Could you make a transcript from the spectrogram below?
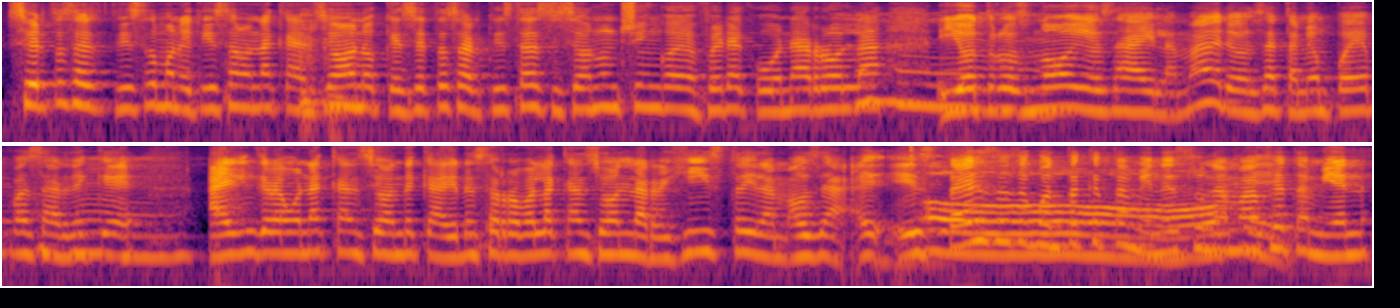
ciertos artistas monetizan una canción o que ciertos artistas hicieron un chingo de feria con una rola y otros no, y o sea, y la madre, o sea, también puede pasar de que alguien graba una canción, de que alguien se roba la canción, la registra y la, o sea, e- está de cuenta que también es una Oh, mafia también,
